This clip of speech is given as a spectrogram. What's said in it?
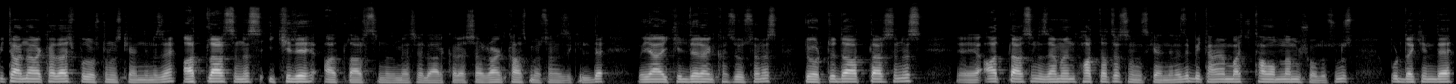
Bir tane arkadaş bulursunuz kendinize. Atlarsınız. ikili atlarsınız mesela arkadaşlar. Rank kasmıyorsanız ikilide. Veya ikilide rank kasıyorsanız dörtlü de atlarsınız. E, atlarsınız hemen patlatırsınız kendinizi. Bir tane maç tamamlamış olursunuz. Buradakinde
